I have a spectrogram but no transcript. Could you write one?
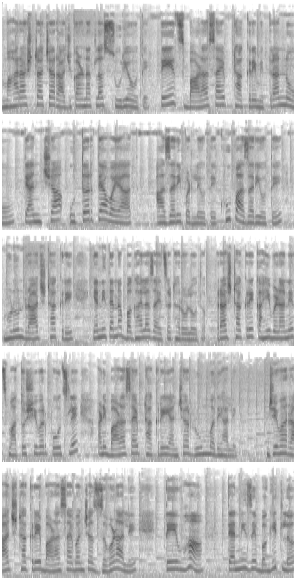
महाराष्ट्राच्या राजकारणातला सूर्य होते. तेच बाळासाहेब ठाकरे मित्रांनो त्यांच्या उतरत्या वयात आजारी पडले होते खूप आजारी होते. म्हणून राज ठाकरे यांनी त्यांना बघायला जायचं ठरवलं होतं. राज ठाकरे काही वेळानेच मातोश्रीवर पोहोचले आणि बाळासाहेब ठाकरे यांच्या रूममध्ये आले. जेव्हा राज ठाकरे बाळासाहेबांच्या जवळ आले तेव्हा त्यांनी जे बघितलं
